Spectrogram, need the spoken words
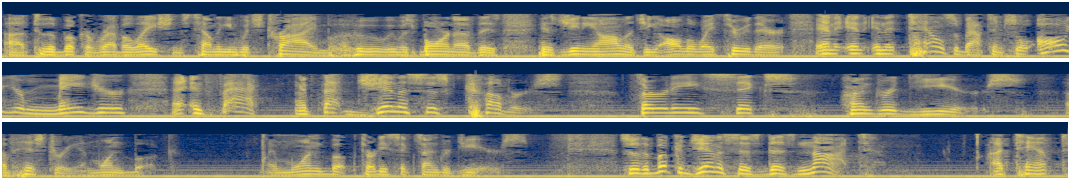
uh, to the book of Revelations, telling you which tribe, who he was born of, his, his genealogy, all the way through there and, and, and it tells about them. So all your major, in fact, in fact, Genesis covers 3,600 years of history in one book. In one book, 3,600 years. So the book of Genesis does not attempt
